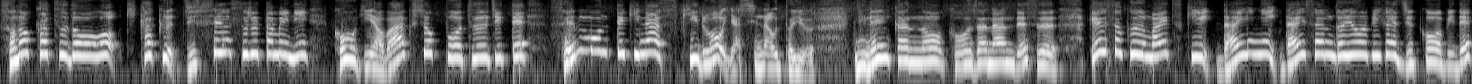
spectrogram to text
その活動を企画実践するために講義やワークショップを通じて専門的なスキルを養うという2年間の講座なんです。原則毎月第2第3土曜日が受講日で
